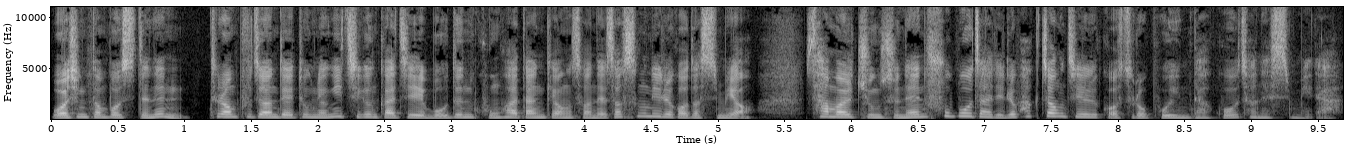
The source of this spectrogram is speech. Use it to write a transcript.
워싱턴 포스트는 트럼프 전 대통령이 지금까지 모든 공화당 경선에서 승리를 거뒀으며 3월 중순엔 후보 자리를 확정 지을 것으로 보인다고 전했습니다.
